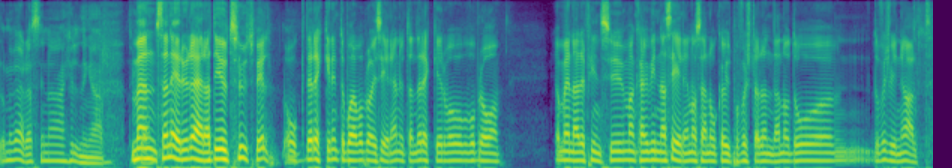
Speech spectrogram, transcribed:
de är värda sina hyllningar. Men jag. sen är det ju det här att det är ett slutspel och det räcker inte bara att vara bra i serien utan det räcker att vara, vara bra jag menar det finns ju, man kan ju vinna serien och sen åka ut på första rundan och då, då försvinner ju allt.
